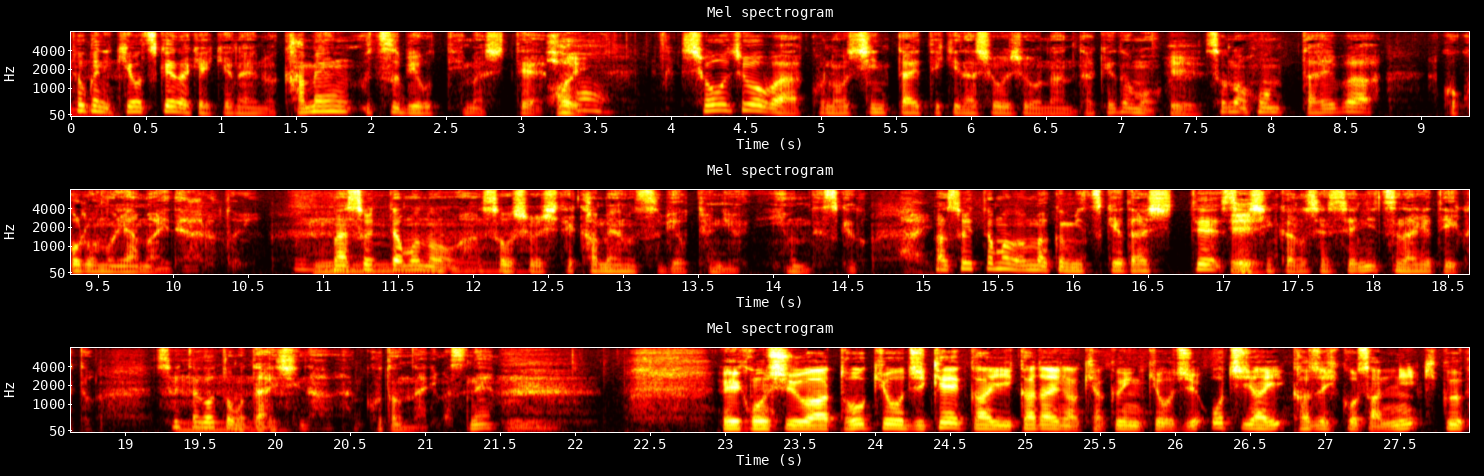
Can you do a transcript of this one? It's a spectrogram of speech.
特に気をつけなきゃいけないのは仮面うつ病って言いまして、はい、症状はこの身体的な症状なん。だけども、ええ、その本体は心の病であるという、まあ、そういったものを総称して仮面うつ病というふうに言うんですけど、はい、まあ、そういったものをうまく見つけ出して精神科の先生につなげていくと、そういったことも大事なことになりますね。えー、今週は東京慈恵会医科大学客員教授落合和彦さんに聞く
